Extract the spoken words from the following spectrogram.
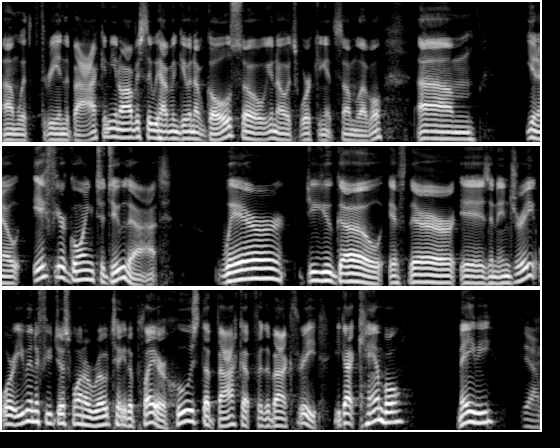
um, with three in the back, and you know, obviously we haven't given up goals, so you know, it's working at some level. Um, you know, if you're going to do that, where do you go if there is an injury or even if you just want to rotate a player? Who's the backup for the back three? You got Campbell, maybe. Yeah.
